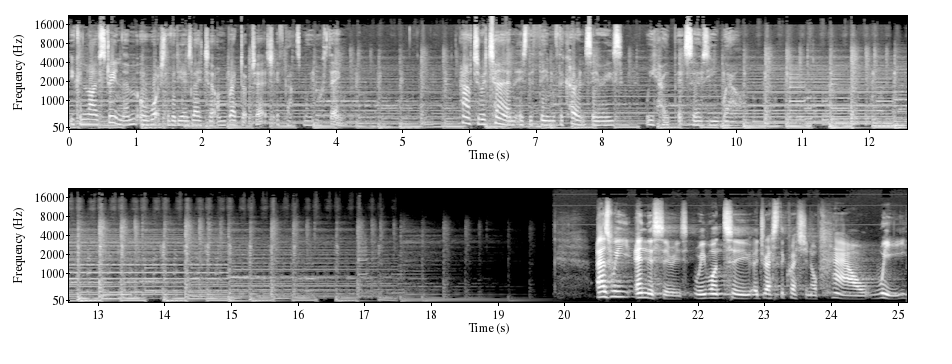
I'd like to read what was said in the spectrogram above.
You can live stream them or watch the videos later on bread.church if that's more your thing. How to return is the theme of the current series. We hope it serves you well. As we end this series, we want to address the question of how we,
